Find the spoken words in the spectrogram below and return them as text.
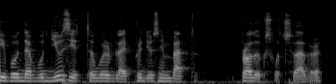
people that would use it were like producing bad products whatsoever.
